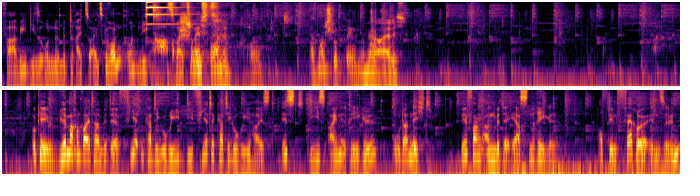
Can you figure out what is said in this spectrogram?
Fabi diese Runde mit 3 zu 1 gewonnen und liegt Ah, aber 2 zu 1 schlecht. vorne. Oh, Erstmal einen Schluck trinken. ja, ehrlich. Okay, wir machen weiter mit der vierten Kategorie. Die vierte Kategorie heißt, ist dies eine Regel oder nicht? Wir fangen an mit der ersten Regel. Auf den Färöerinseln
